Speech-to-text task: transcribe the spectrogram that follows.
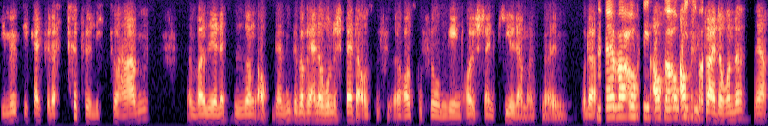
die Möglichkeit für das Triple nicht zu haben, weil sie ja letzte Saison auch, da sind sie, glaube ich, eine Runde später rausgeflogen gegen Holstein Kiel damals. Ne? Oder ja, war auch die, auch, war auch, auch die zweite Runde, ja.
